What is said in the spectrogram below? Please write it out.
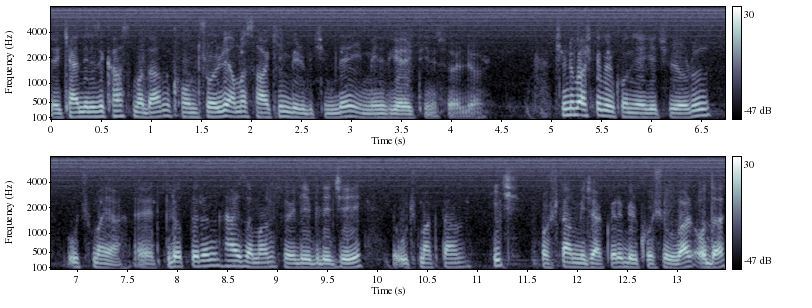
E, kendinizi kasmadan kontrollü ama sakin bir biçimde inmeniz gerektiğini söylüyor. Şimdi başka bir konuya geçiyoruz. Uçmaya. Evet, pilotların her zaman söyleyebileceği ve uçmaktan hiç hoşlanmayacakları bir koşul var. O da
